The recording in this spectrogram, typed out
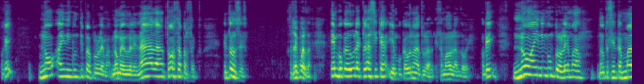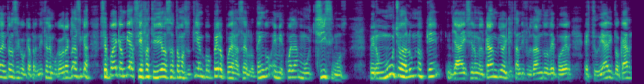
¿Ok? No hay ningún tipo de problema. No me duele nada, todo está perfecto. Entonces, Recuerda, embocadura clásica y embocadura natural. Estamos hablando hoy. ¿Ok? No hay ningún problema, no te sientas mal entonces con que aprendiste la embocadura clásica. Se puede cambiar, si es fastidioso, toma su tiempo, pero puedes hacerlo. Tengo en mi escuela muchísimos, pero muchos alumnos que ya hicieron el cambio y que están disfrutando de poder estudiar y tocar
